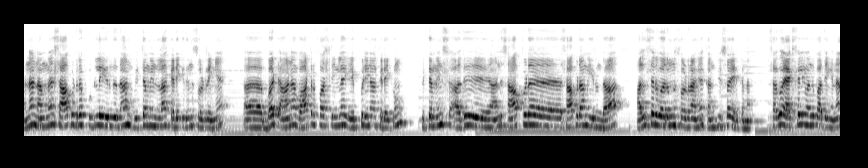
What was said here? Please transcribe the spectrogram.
ஆனால் நம்ம சாப்பிட்ற ஃபுட்டில் இருந்து தான் விட்டமின்லாம் கிடைக்குதுன்னு சொல்கிறீங்க பட் ஆனால் வாட்டர் ஃபாஸ்டிங்கில் எப்படின்னா கிடைக்கும்? விட்டமின்ஸ் அது அண்டு சாப்பிட சாப்பிடாம இருந்தால் அல்சர் வரும்னு சொல்கிறாங்க கன்ஃபியூஸாக இருக்குன்னா சகோ ஆக்சுவலி வந்து பார்த்தீங்கன்னா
